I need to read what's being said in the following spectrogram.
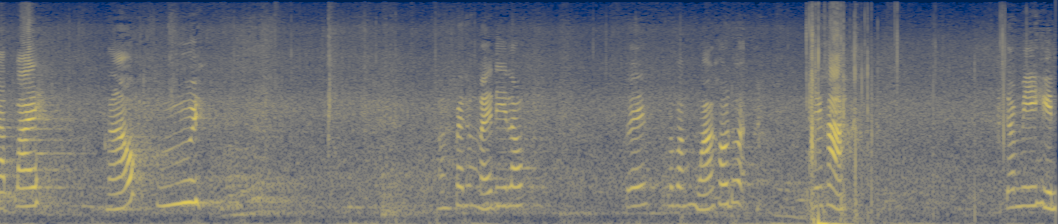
จัดไป หนาวอุ้ยไปทางไหนดีเราเองระวังหัวเขาด้วย นี่ค่ะ จะมีหิน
